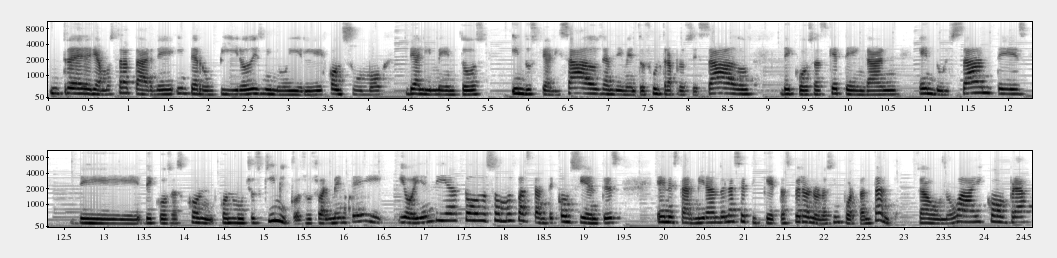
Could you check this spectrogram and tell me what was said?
Deberíamos tratar de interrumpir o disminuir el consumo de alimentos industrializados, de alimentos ultraprocesados, de cosas que tengan endulzantes, de, cosas con, muchos químicos usualmente y, y, hoy en día todos somos bastante conscientes en estar mirando las etiquetas pero no nos importan tanto. O sea, uno va y compra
